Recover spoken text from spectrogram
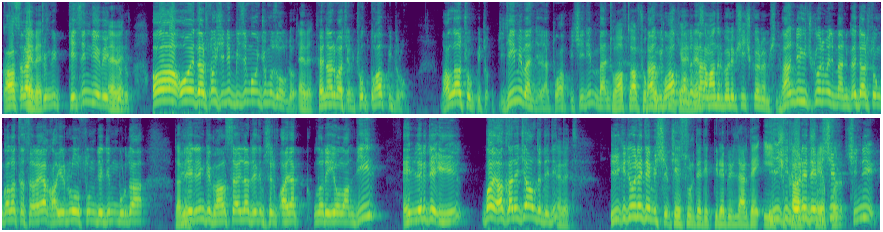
Galatasaray Evet. çünkü kesin diye bekliyorduk. Aa o Ederson şimdi bizim oyuncumuz oldu. Evet. Fenerbahçe'nin çok tuhaf bir durum. Vallahi çok bir değil mi bence? Yani tuhaf bir şey değil mi? Ben Tuhaf tuhaf çok ben komik tuhaf bir hikaye. Ben- zamandır böyle bir şey hiç görmemiştim. Ben de hiç görmedim. Ben Ederson Galatasaray'a hayırlı olsun dedim burada. Tabii. Bir de dedim ki Galatasaraylılar dedim sırf ayakları iyi olan değil, elleri de iyi. Bayağı kaleci aldı dedik. Evet. İyi ki de öyle demişim. Cesur dedik birebirlerde iyi, İyi ki de çıkar öyle şey demişim. yapar. Şimdi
